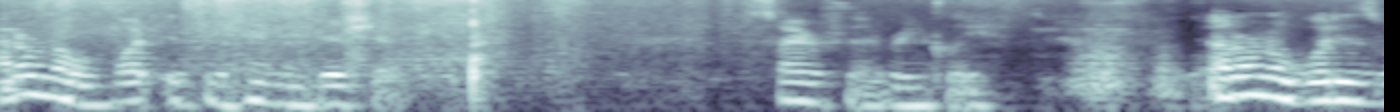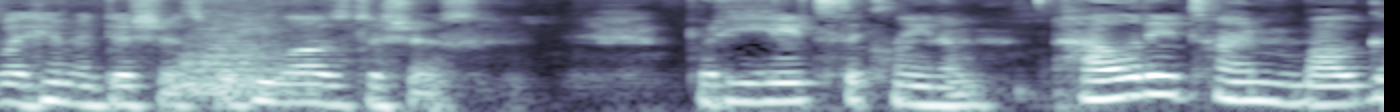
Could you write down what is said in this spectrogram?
I don't know what is with him and dishes. Sorry for that wrinkly. I don't know what is with him and dishes, but he loves dishes. But he hates to clean them. Holiday time mug.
